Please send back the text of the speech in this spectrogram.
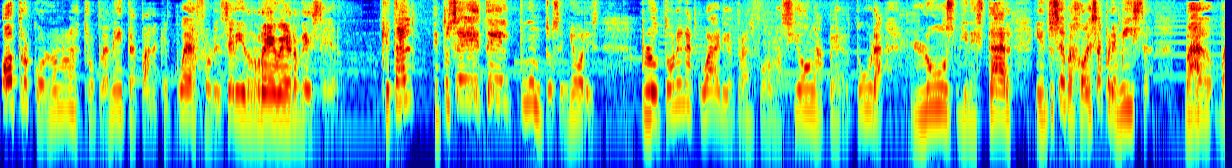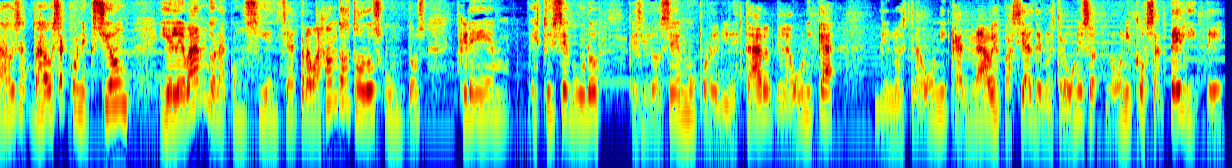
otro color a nuestro planeta para que pueda florecer y reverdecer. ¿Qué tal? Entonces este es el punto, señores. Plutón en Acuario, transformación, apertura, luz, bienestar. Y entonces bajo esa premisa, bajo, esa, conexión y elevando la conciencia, trabajando todos juntos, creen, estoy seguro que si lo hacemos por el bienestar de la única, de nuestra única nave espacial, de nuestro único, satélite,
